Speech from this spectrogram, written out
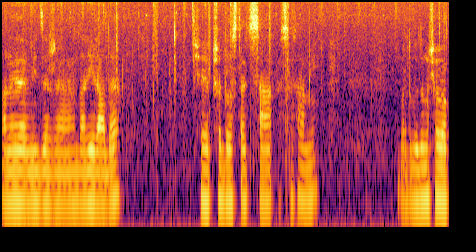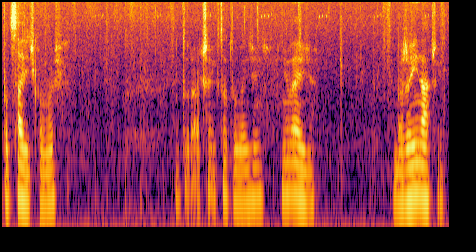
Ale widzę, że dali radę się przedostać sa sa- sami. Chyba tu będę musiał chyba podsadzić kogoś. No tu raczej, kto tu wejdzie? Nie wejdzie. Chyba, że inaczej.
